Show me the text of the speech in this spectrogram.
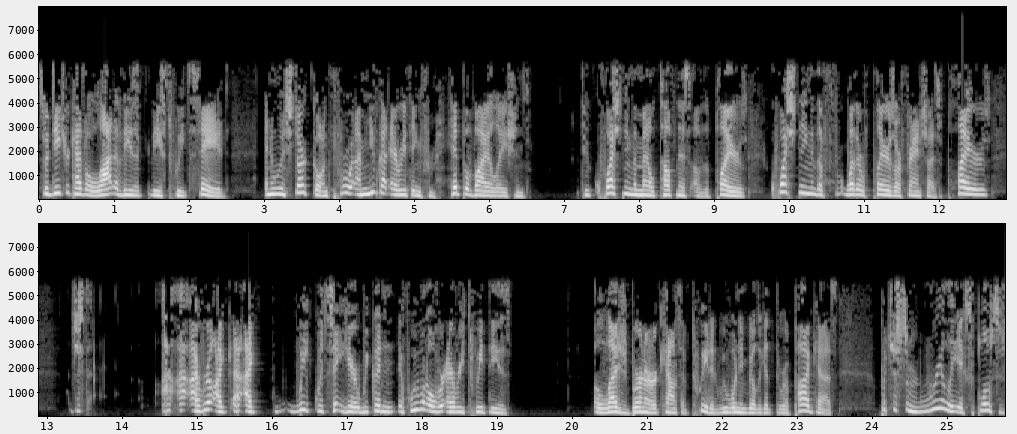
So Detrick has a lot of these these tweets saved, and when we start going through it, I mean, you've got everything from HIPAA violations to questioning the mental toughness of the players, questioning the whether players are franchise players. Just, I, I, I I, I, we could sit here, we couldn't, if we went over every tweet these alleged burner accounts have tweeted, we wouldn't even be able to get through a podcast. But just some really explosive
